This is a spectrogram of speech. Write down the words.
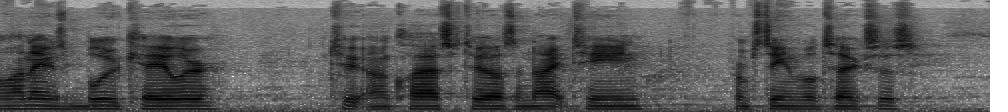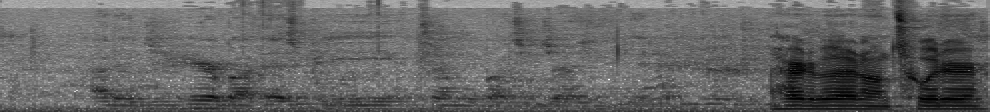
My name is Blu Caylor, two, uh, class of 2019 from Stephenville, Texas. How did you hear about SPE? And tell me about your journey to get here. I heard about it on Twitter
